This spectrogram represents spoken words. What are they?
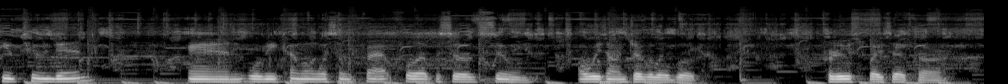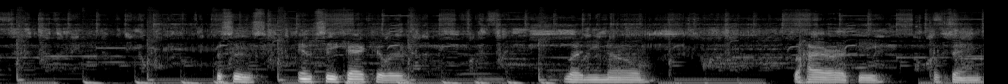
keep tuned in, and we'll be coming with some fat full episodes soon. Always on Juggalo Book. Produced by Zeptar. This is MC Cat Killer letting you know the hierarchy of things.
